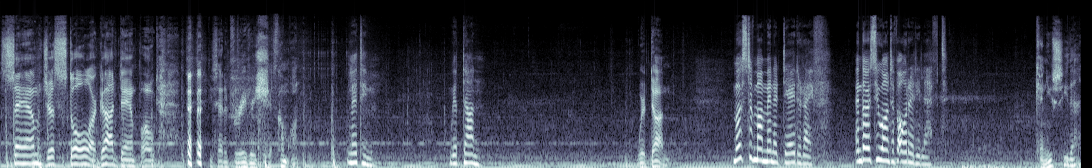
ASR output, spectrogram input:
Sam just stole our goddamn boat. He's headed for Avery's ship. Come on. Let him. We're done. We're done. Most of my men are dead, Rafe. And those who aren't have already left. Can you see that?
